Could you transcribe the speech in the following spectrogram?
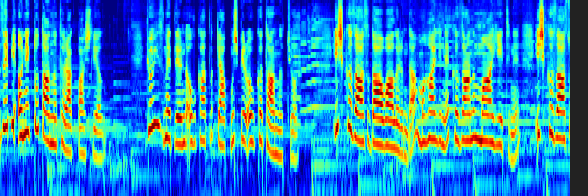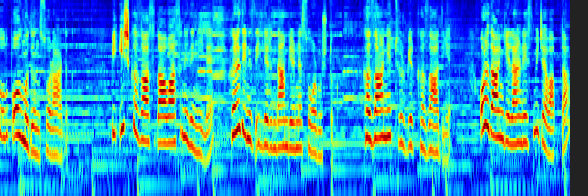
Söze bir anekdot anlatarak başlayalım. Köy hizmetlerinde avukatlık yapmış bir avukat anlatıyor. İş kazası davalarında mahalline kazanın mahiyetini, iş kazası olup olmadığını sorardık. Bir iş kazası davası nedeniyle Karadeniz illerinden birine sormuştuk. Kaza ne tür bir kaza diye. Oradan gelen resmi cevapta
